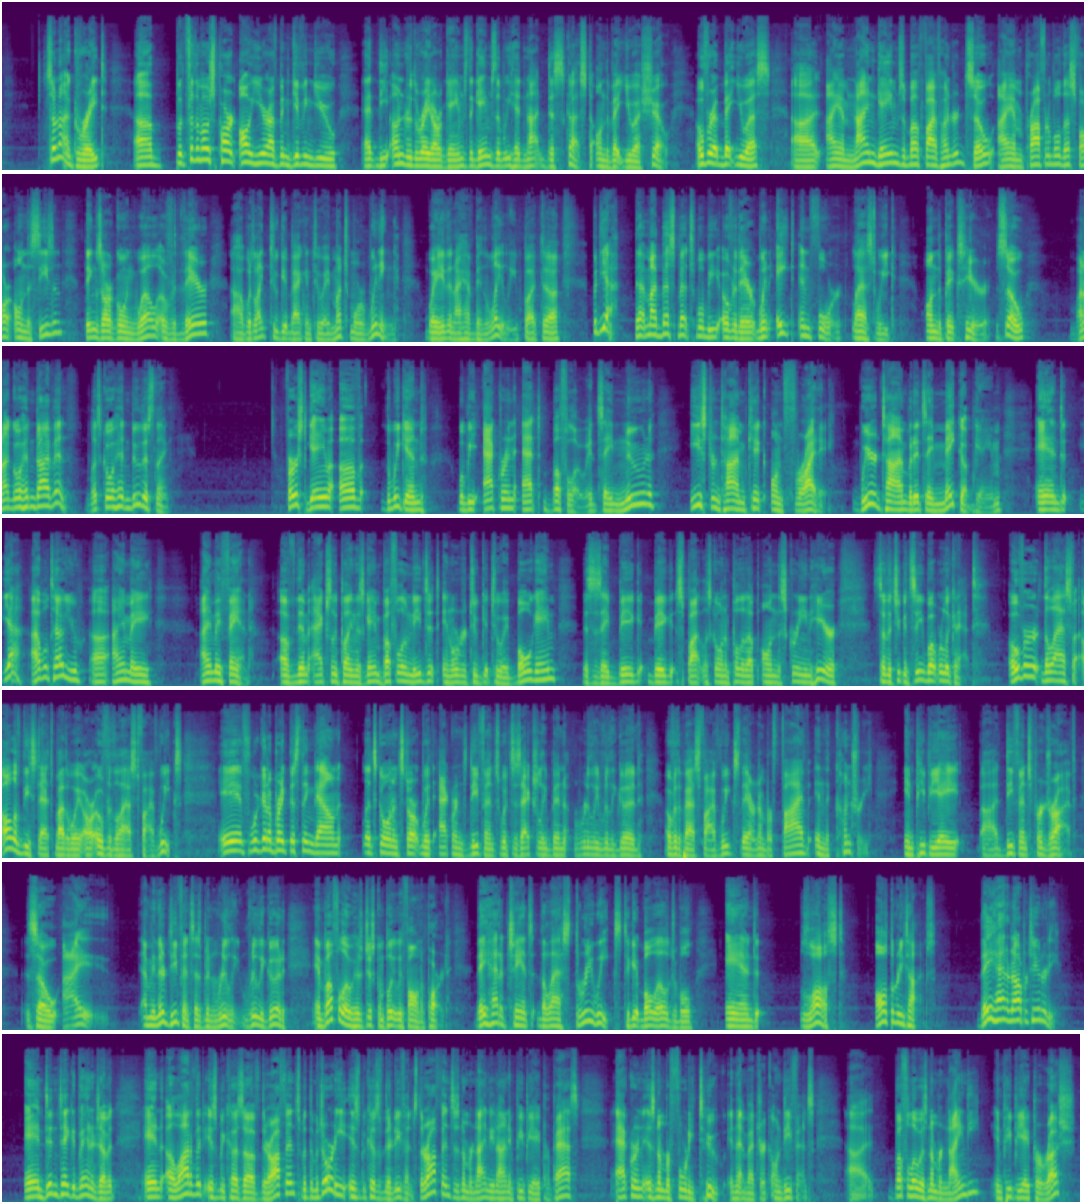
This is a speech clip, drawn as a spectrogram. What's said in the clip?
So not great, uh, but for the most part, all year I've been giving you at the under the radar games, the games that we had not discussed on the BetUS show. Over at BetUS, uh, I am nine games above 500, so I am profitable thus far on the season. Things are going well over there. I would like to get back into a much more winning way than I have been lately, but uh, but yeah, that my best bets will be over there. Went eight and four last week on the picks here. So why not go ahead and dive in? Let's go ahead and do this thing. First game of the weekend will be Akron at Buffalo. It's a noon Eastern time kick on Friday. Weird time, but it's a makeup game. And yeah, I will tell you, uh, I am a I am a fan of them actually playing this game. Buffalo needs it in order to get to a bowl game. This is a big, big spot. Let's go on and pull it up on the screen here so that you can see what we're looking at. over the last, all of these stats, by the way, are over the last five weeks. If we're going to break this thing down, let's go on and start with Akron's defense, which has actually been really, really good over the past five weeks. They are number five in the country in PPA uh, defense per drive. So I, I mean, their defense has been really, really good, and Buffalo has just completely fallen apart. They had a chance the last three weeks to get bowl eligible and lost all three times. They had an opportunity and didn't take advantage of it. And a lot of it is because of their offense, but the majority is because of their defense. Their offense is number 99 in PPA per pass. Akron is number 42 in that metric on defense. Uh, Buffalo is number 90 in PPA per rush,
